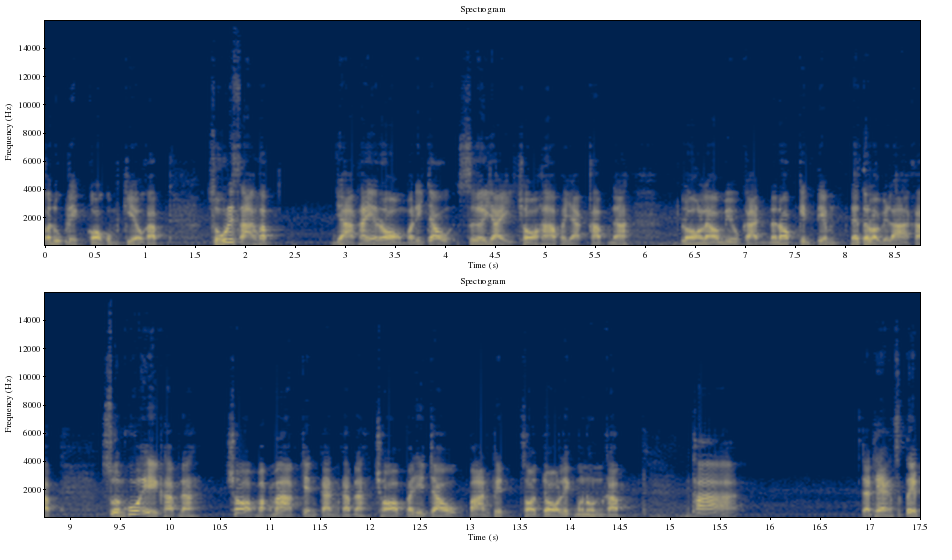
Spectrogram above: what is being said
กระดูกเหล็กกอกลมเกลียวครับส่วนคู่ที่สามครับ อยากให้รองไปที่เจ้าเสือใหญ่ชอห้าพยักครับนะลองแล้วมีโอกาสนอกกินเต็มได้ตลอดเวลาครับ ส่วนคู่เอกครับนะชอบมากๆ เช่นกันครับนะชอบไปที่เจ้าปานเพชรสจเล็กมองนครับ ถ้าจะแทงสเต็ป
